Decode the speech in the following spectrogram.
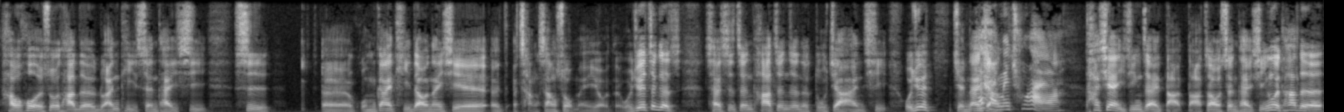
它或者说它的软体生态系是。呃，我们刚才提到那些呃厂商所没有的，我觉得这个才是真他真正的独家暗器。我觉得简单讲，还没出来啊。他现在已经在打打造生态系，因为他的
